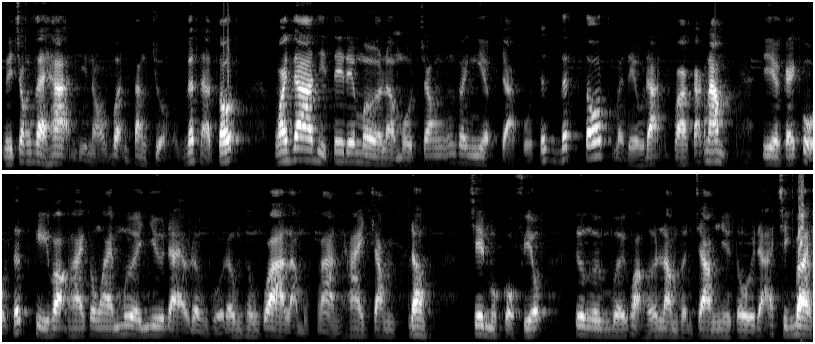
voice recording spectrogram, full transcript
Về trong dài hạn thì nó vẫn tăng trưởng rất là tốt. Ngoài ra thì TDM là một trong những doanh nghiệp trả cổ tức rất tốt và đều đặn qua các năm. Thì cái cổ tức kỳ vọng 2020 như đại hội đồng cổ đông thông qua là 1.200 đồng trên một cổ phiếu, tương ứng với khoảng hơn 5% như tôi đã trình bày.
